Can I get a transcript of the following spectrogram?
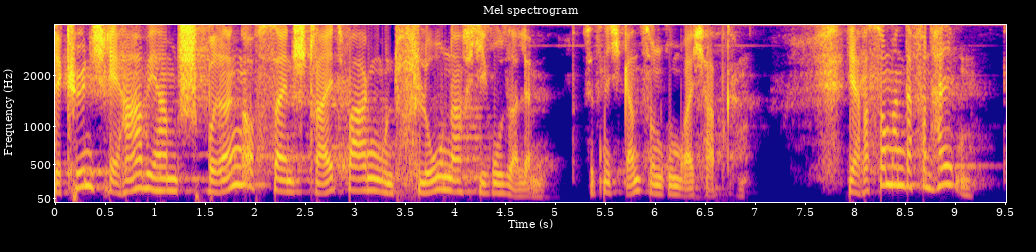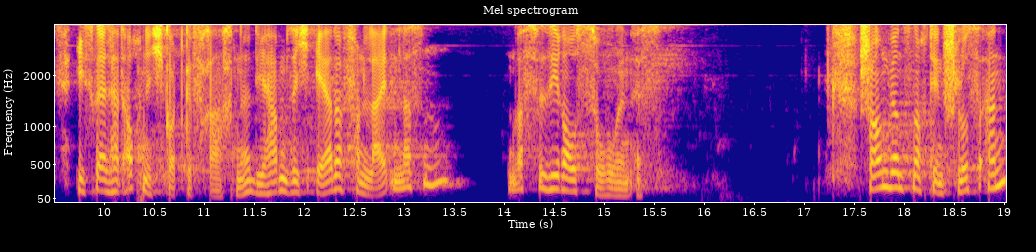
Der König Rehabeam sprang auf seinen Streitwagen und floh nach Jerusalem. Ist jetzt nicht ganz so ein ruhmreicher Abgang. Ja, was soll man davon halten? Israel hat auch nicht Gott gefragt. Ne? Die haben sich eher davon leiten lassen, was für sie rauszuholen ist. Schauen wir uns noch den Schluss an.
